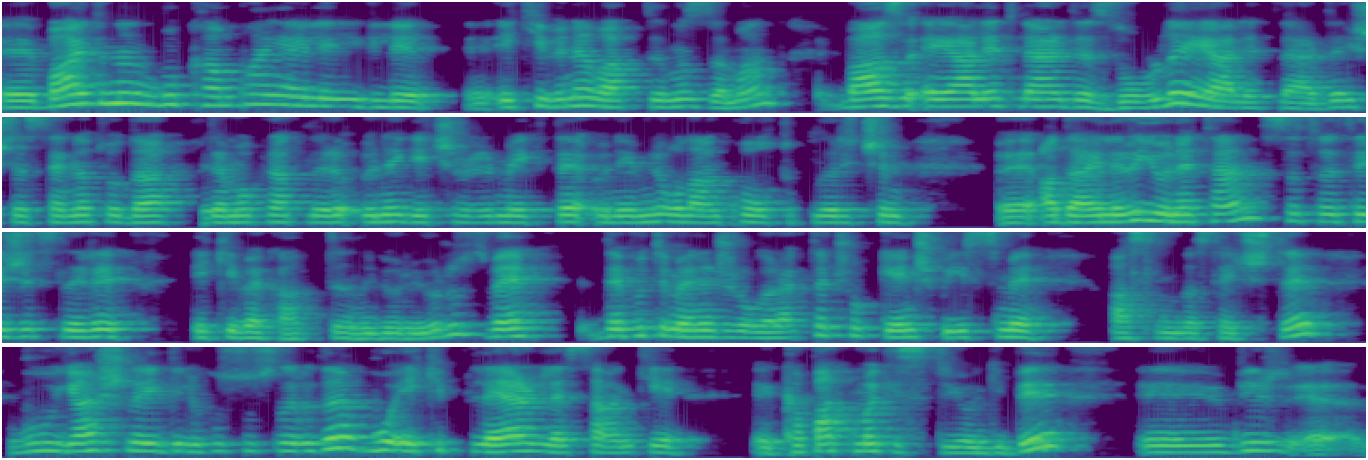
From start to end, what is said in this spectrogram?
E, Biden'ın bu kampanya ile ilgili e, ekibine baktığımız zaman bazı eyaletlerde, zorlu eyaletlerde işte senatoda demokratları öne geçirmekte önemli olan koltuklar için adayları yöneten stratejistleri ekibe kattığını görüyoruz ve deputy manager olarak da çok genç bir ismi aslında seçti. Bu yaşla ilgili hususları da bu ekiplerle sanki e, kapatmak istiyor gibi e, bir e,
